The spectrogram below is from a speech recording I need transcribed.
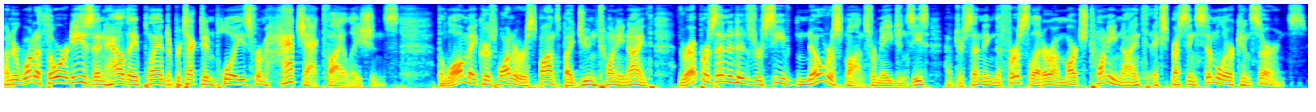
under what authorities, and how they plan to protect employees from Hatch Act violations. The lawmakers want a response by June 29th. The representatives received no response from agencies after sending the first letter on March 29th expressing similar concerns.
